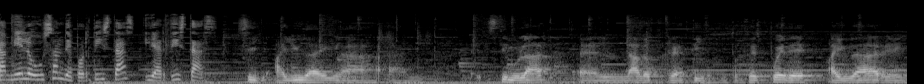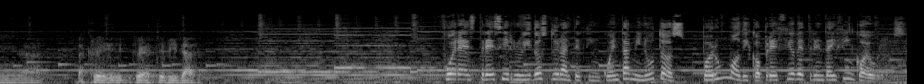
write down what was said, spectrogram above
También lo usan deportistas y artistas. Sí, ayuda en la um, estimular el lado creativo. Entonces puede ayudar en uh, la cre- creatividad. Fuera estrés y ruidos durante 50 minutos por un módico precio de 35 euros.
